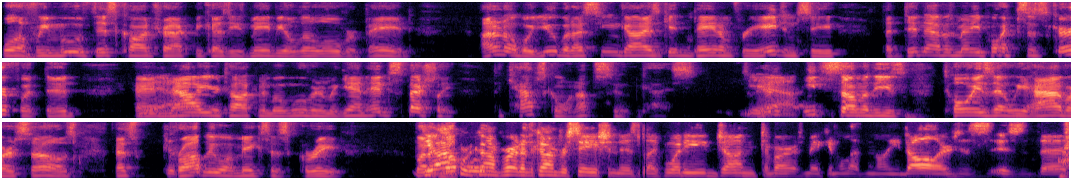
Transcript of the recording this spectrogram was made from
well, if we move this contract because he's maybe a little overpaid. I don't know about you, but I've seen guys getting paid on free agency that didn't have as many points as Kerfoot did. And Yeah. now you're talking about moving them again. And especially the cap's going up soon, guys. So yeah. Keep some of these toys that we have ourselves. That's probably what makes us great. But the a couple awkward part of the conversation is like, what do you, John Tavares making eleven million dollars is is the,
